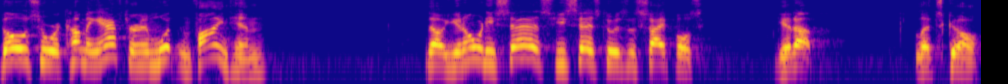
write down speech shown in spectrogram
those who were coming after him wouldn't find him. No, you know what he says? He says to his disciples, Get up, let's go.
